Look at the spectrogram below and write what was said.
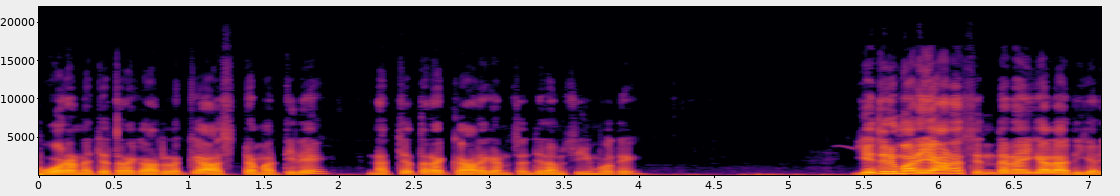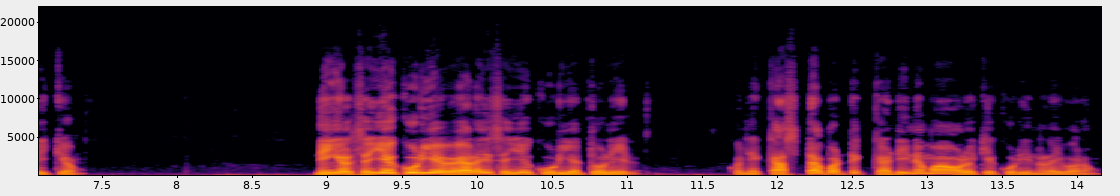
போகிற நட்சத்திரக்காரர்களுக்கு அஷ்டமத்திலே நட்சத்திரக்காரகன் சஞ்சாரம் செய்யும்போது எதிர்மறையான சிந்தனைகள் அதிகரிக்கும். நீங்கள் செய்யக்கூடிய வேலை செய்யக்கூடிய தொழில் கொஞ்சம் கஷ்டப்பட்டு கடினமாக உழைக்கக்கூடிய நிலை வரும்.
